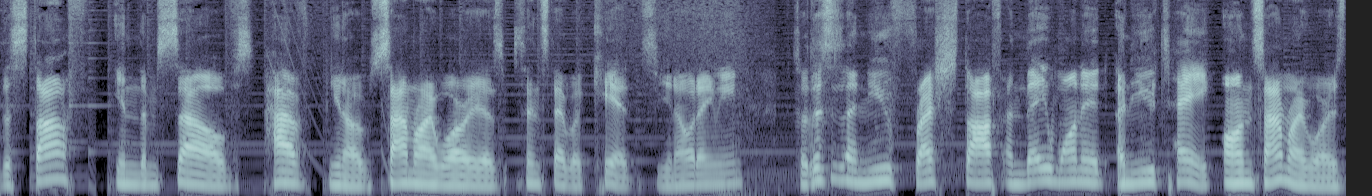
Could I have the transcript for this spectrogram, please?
the staff in themselves have, you know, samurai warriors since they were kids. You know what I mean? So this is a new, fresh staff, and they wanted a new take on samurai warriors.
